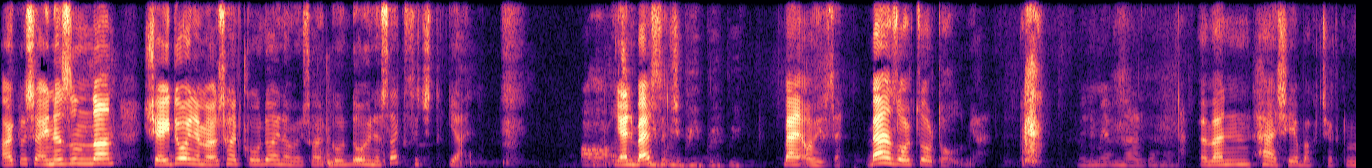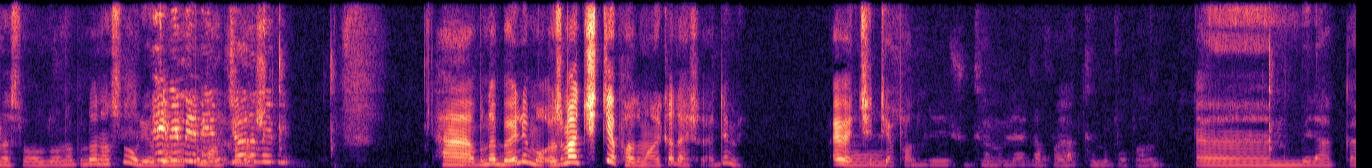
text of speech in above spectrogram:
Arkadaşlar en azından şeyde oynamıyoruz. Hardcore'da oynamıyoruz. Hardcore'da oynasak sıçtık yani. Aa, Yani ben bıy, sıç- bıy, bıy, bıy, bıy. Ben o yüzden. Ben zor zor oldum yani. Benim ev nerede? Ha. E Ben her şeye bakacaktım nasıl olduğunu. Bunda nasıl oluyordu unuttum arkadaşlar. evim. Ha bunda böyle mi? ol- O zaman çit yapalım arkadaşlar değil mi? Evet Ee, çit yapalım. Şimdi şu kömürleri de koyak. Kömür toplayalım. Ee, bir dakika.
